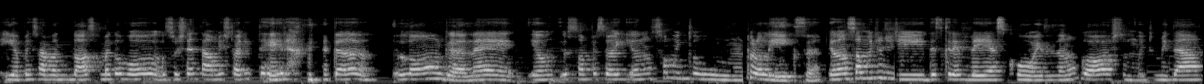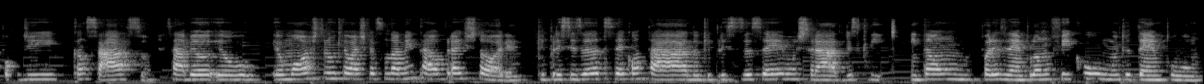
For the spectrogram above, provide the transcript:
e eu pensava, nossa, como é que eu vou sustentar uma história inteira tão longa, né? Eu, eu sou uma pessoa, eu não sou muito prolixa, eu não sou muito de descrever as coisas, eu não gosto muito, me dá um pouco de cansaço, sabe? Eu, eu, eu mostro o que eu acho que é fundamental para a história, que precisa ser contado, que precisa ser mostrado, descrito. Então, por exemplo, eu não fico muito tempo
